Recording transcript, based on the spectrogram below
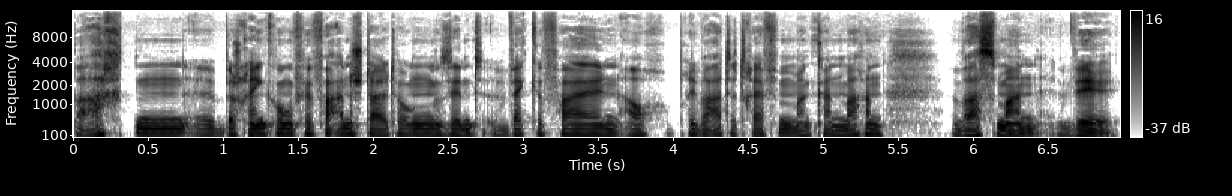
beachten. Äh, Beschränkungen für Veranstaltungen sind weggefallen, auch private Treffen, man kann machen, was man will.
